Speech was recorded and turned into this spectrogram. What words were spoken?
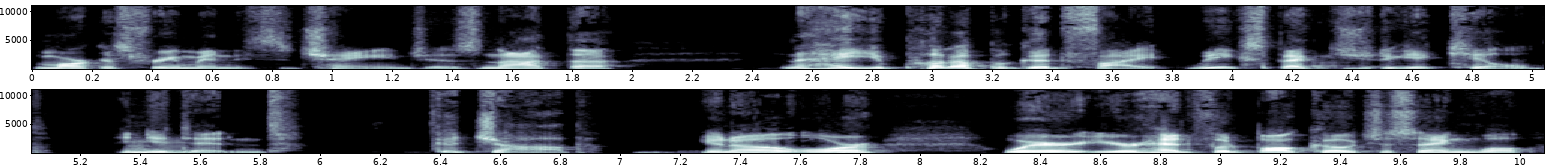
Marcus Freeman needs to change. Is not the you know, hey, you put up a good fight. We expected you to get killed, and mm-hmm. you didn't. Good job. You know, or where your head football coach is saying, well,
